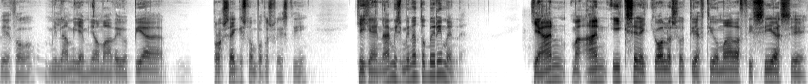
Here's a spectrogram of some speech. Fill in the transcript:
εδώ μιλάμε για μια ομάδα η οποία προσέγγισε τον ποδοσφαιριστή και για 1,5 μήνα τον περίμενε. Και αν, μα, αν ήξερε κιόλας ότι αυτή η ομάδα θυσίασε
